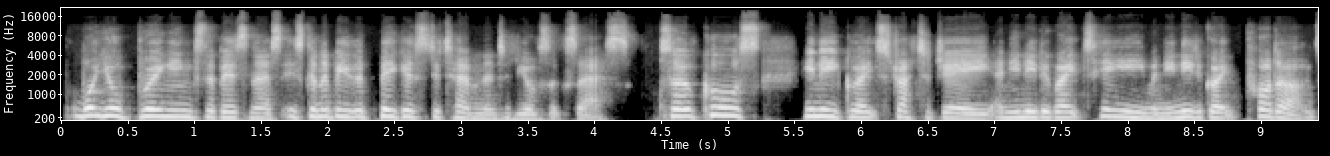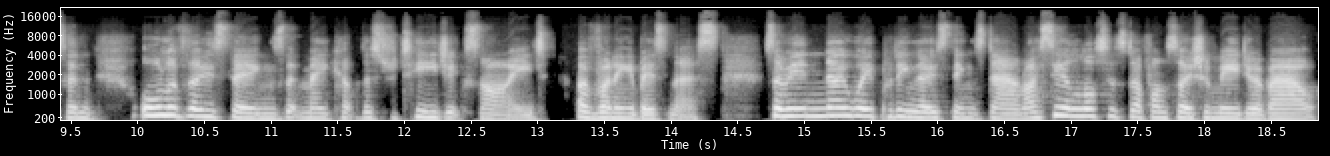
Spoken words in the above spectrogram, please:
what you're bringing to the business is going to be the biggest determinant of your success. So, of course, you need great strategy and you need a great team and you need a great product and all of those things that make up the strategic side of running a business. So in no way putting those things down. I see a lot of stuff on social media about,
